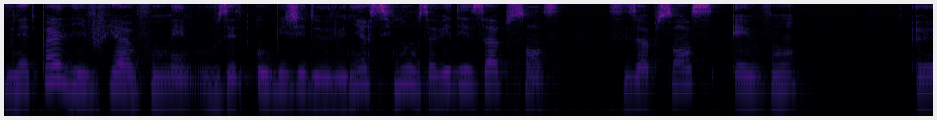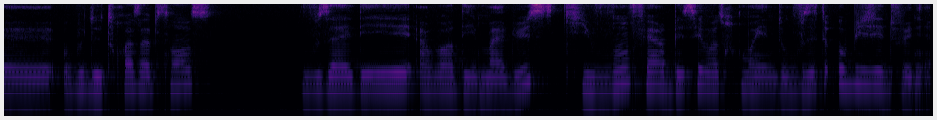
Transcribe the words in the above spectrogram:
vous n'êtes pas livré à vous-même. Vous êtes obligé de venir, sinon vous avez des absences. Ces absences, elles vont, euh, au bout de trois absences, vous allez avoir des malus qui vont faire baisser votre moyenne. Donc vous êtes obligé de venir.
